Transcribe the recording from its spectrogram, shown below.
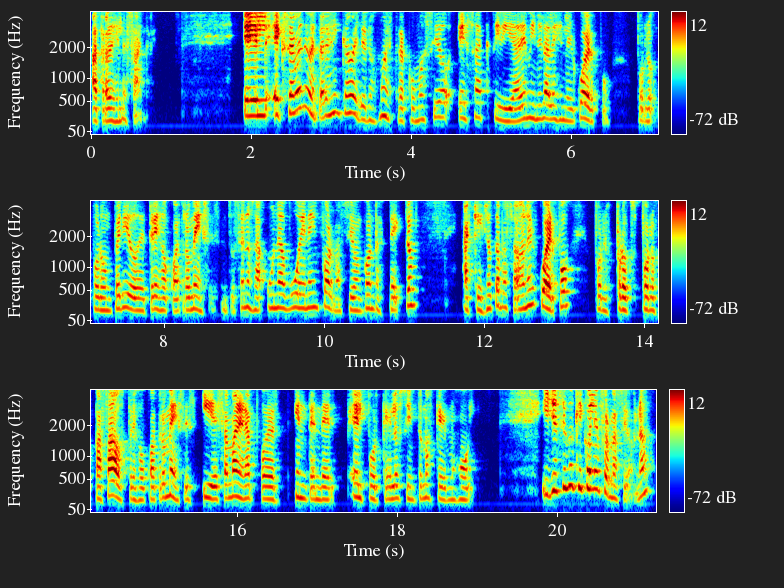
a través de la sangre. El examen de metales en cabello nos muestra cómo ha sido esa actividad de minerales en el cuerpo por, un periodo de tres o cuatro meses. Entonces nos da una buena información con respecto a qué es lo que ha pasado en el cuerpo por los, por los pasados tres o cuatro meses y de esa manera poder entender el porqué de los síntomas que vemos hoy. Y yo sigo aquí con la información, ¿no?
